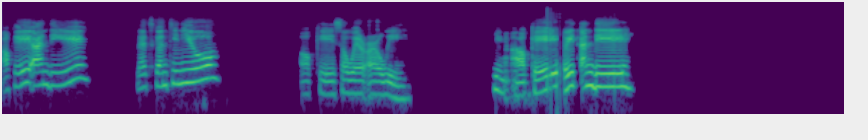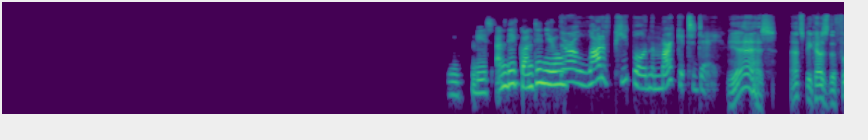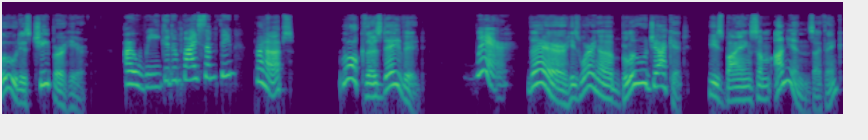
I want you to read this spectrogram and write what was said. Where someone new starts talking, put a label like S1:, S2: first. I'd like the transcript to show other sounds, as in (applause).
S1: Okay, Andy. Let's continue. Okay, so where are we? Yeah, okay. Wait, Andy. Please, Andy, continue.
S2: There are a lot of people in the market today.
S3: Yes, that's because the food is cheaper here.
S2: Are we gonna buy something?
S3: Perhaps. Look, there's David.
S2: Where?
S3: There, he's wearing a blue jacket. He's buying some onions, I think.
